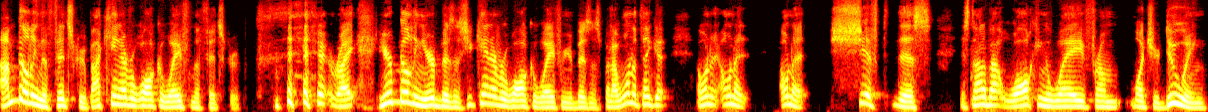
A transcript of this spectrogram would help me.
I'm building the Fitz group. I can't ever walk away from the Fitz group, right? You're building your business. You can't ever walk away from your business. But I want to think. I want to. I want to. I want to shift this it's not about walking away from what you're doing,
